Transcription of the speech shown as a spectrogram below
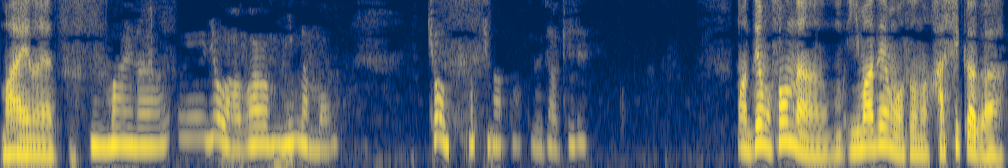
前のやつっす。前の、要は、はみんなもう、今日も決まったというだけで。まあでもそんなん、今でもその、はしかが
